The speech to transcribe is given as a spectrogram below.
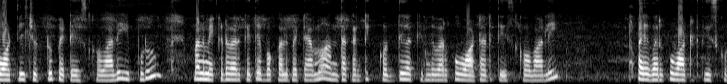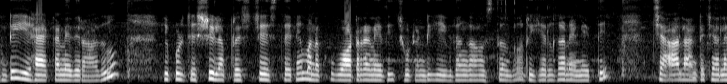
బాటిల్ చుట్టూ పెట్టేసుకోవాలి. ఇప్పుడు మనం ఎక్కడి వరకు అయితే బొక్కలు పెట్టామో అంతకంటే కొద్దిగా కింది వరకు వాటర్ తీసుకోవాలి. పై వరకు వాటర్ తీసుకుంటే ఈ హ్యాక్ అనేది రాదు. ఇప్పుడు జస్ట్ ఇలా ప్రెస్ చేస్తేనే మనకు వాటర్ అనేది చూడండి ఏ విధంగా వస్తుందో. రియల్గా నేనైతే చాలా అంటే చాలా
